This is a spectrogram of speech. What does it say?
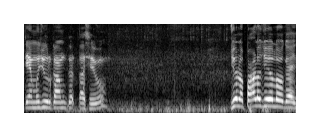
ત્યાં મજૂર કામ કરતા છે, હો. જોયેલો પાડો જોયેલો ગાય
